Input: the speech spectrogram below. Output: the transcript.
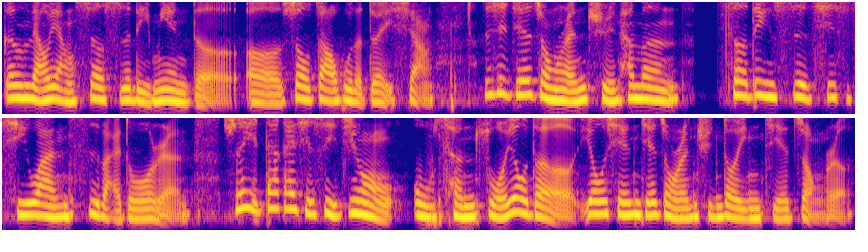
跟疗养设施里面的呃受照护的对象，这些接种人群，他们设定是七十七万四百多人，所以大概其实已经有五成左右的优先接种人群都已经接种了。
